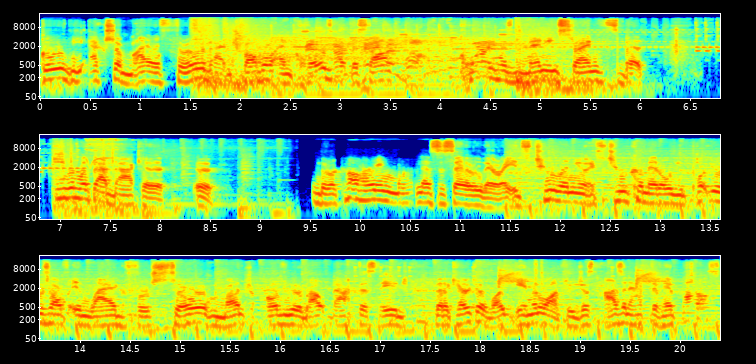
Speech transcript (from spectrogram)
Go the extra mile for that trouble and close out the stock. Corrin has many strengths, but even with that back air, er, the recovery not necessarily there, right? It's too linear, it's too committal. You put yourself in lag for so much of your route back to stage that a character like Game & Watch who just has an active hitbox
